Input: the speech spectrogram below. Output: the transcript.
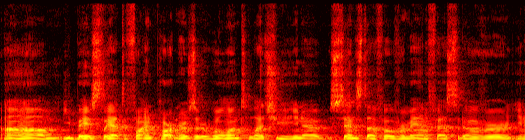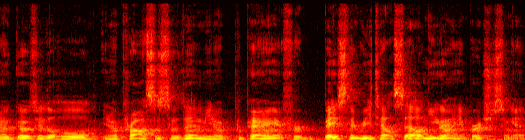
Um, you basically have to find partners that are willing to let you, you know, send stuff over, manifest it over, you know, go through the whole, you know, process of them, you know, preparing it for basically retail sale and you going Right. and purchasing it.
